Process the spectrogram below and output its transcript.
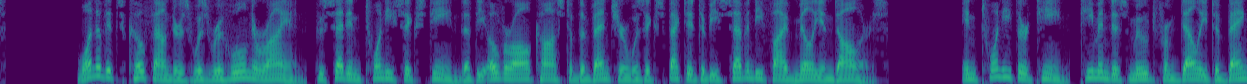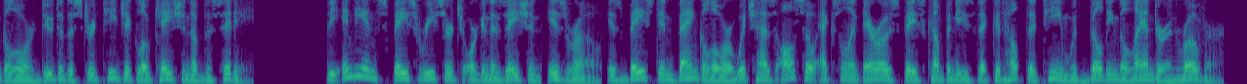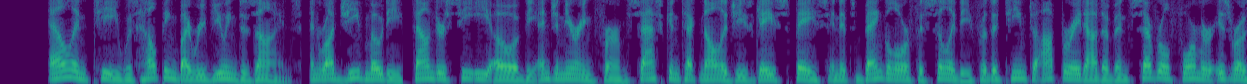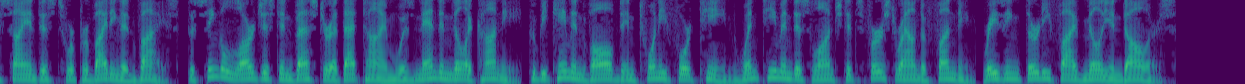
One of its co-founders was Rahul Narayan, who said in 2016 that the overall cost of the venture was expected to be $75 million. In 2013, Teamindus moved from Delhi to Bangalore due to the strategic location of the city. The Indian Space Research Organisation is based in Bangalore which has also excellent aerospace companies that could help the team with building the lander and rover. L&T was helping by reviewing designs, and Rajiv Modi, founder-CEO of the engineering firm Sasken Technologies gave space in its Bangalore facility for the team to operate out of and several former ISRO scientists were providing advice. The single largest investor at that time was Nandan Nilekani, who became involved in 2014 when Teamindus launched its first round of funding, raising $35 million.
